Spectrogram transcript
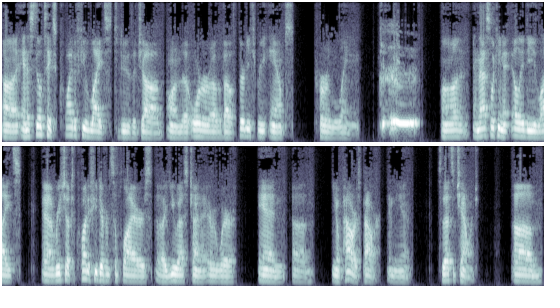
Uh, and it still takes quite a few lights to do the job on the order of about 33 amps per lane. Uh, and that's looking at LED lights. Uh, reached out to quite a few different suppliers, U.S., uh, China, everywhere, and um, you know, power is power in the end. So that's a challenge. Um,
